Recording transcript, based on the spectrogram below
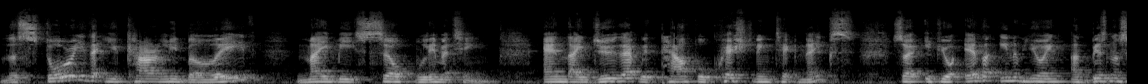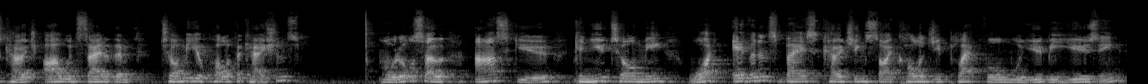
the story that you currently believe may be self limiting. And they do that with powerful questioning techniques. So if you're ever interviewing a business coach, I would say to them, Tell me your qualifications I would also ask you can you tell me what evidence based coaching psychology platform will you be using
